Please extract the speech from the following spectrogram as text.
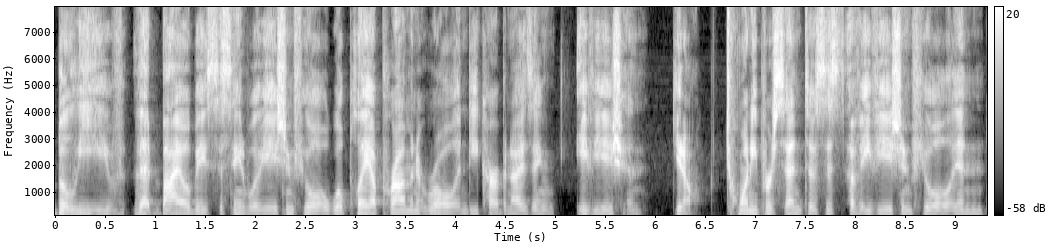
believe that bio based sustainable aviation fuel will play a prominent role in decarbonizing aviation, you know, 20% of, of aviation fuel in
